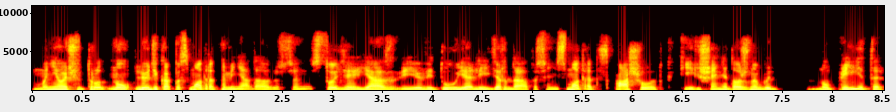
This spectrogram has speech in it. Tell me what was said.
мне очень трудно, ну, люди как бы смотрят на меня, да, то есть они в я ее веду, я лидер, да, то есть они смотрят и спрашивают, какие решения должны быть ну, приняты,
